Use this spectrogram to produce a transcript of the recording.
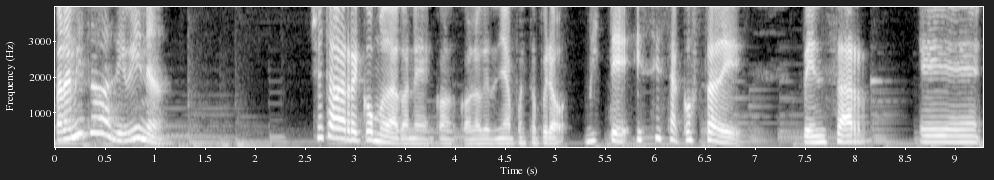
Para mí estabas divina. Yo estaba re cómoda con, con, con lo que tenía puesto, pero, viste, es esa cosa de pensar, eh,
